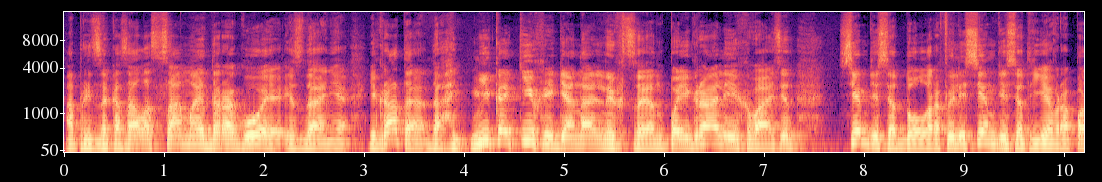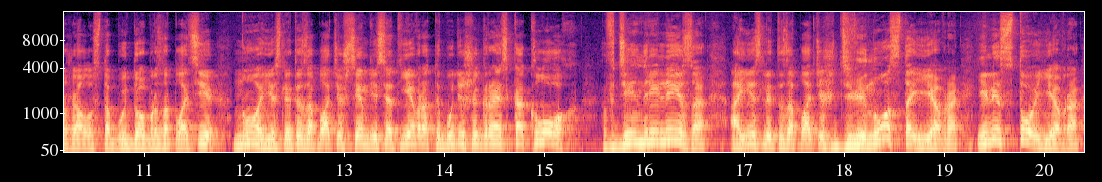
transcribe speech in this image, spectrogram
а предзаказала самое дорогое издание. Игра-то, да, никаких региональных цен, поиграли и хватит. 70 долларов или 70 евро, пожалуйста, будь добр, заплати. Но если ты заплатишь 70 евро, ты будешь играть как лох в день релиза. А если ты заплатишь 90 евро или 100 евро,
